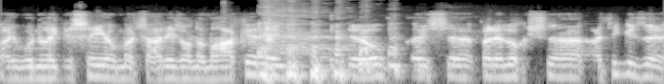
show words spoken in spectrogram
I wouldn't like to say how much that is on the market, I, you know, uh, but it looks. Uh, I think it's a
